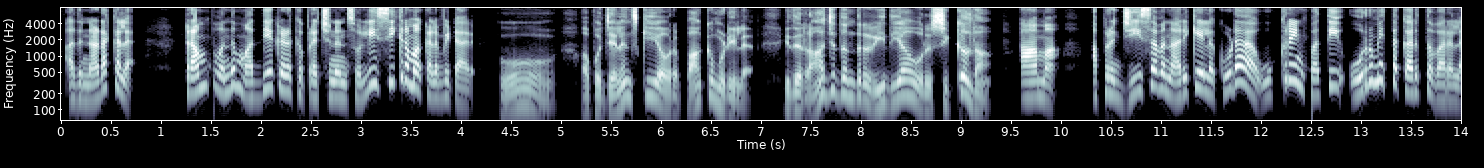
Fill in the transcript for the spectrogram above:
அது நடக்கல. ட்ரம்ப் வந்து மத்திய கிழக்கு பிரச்சனைன்னு சொல்லி சீக்கிரமா கிளம்பிட்டாரு. ஓ அப்போ ஜெலன்ஸ்கி அவரை பார்க்க முடியல. இது ராஜதந்திர ரீதியா ஒரு சிக்கல் தான். ஆமா. அப்புறம் ஜி செவன் அறிக்கையில கூட உக்ரைன் பத்தி ஒருமித்த கருத்து வரல.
